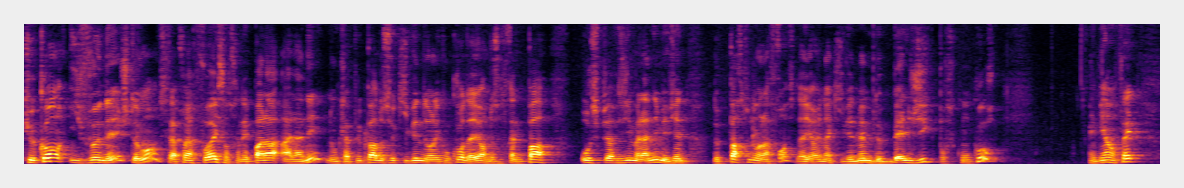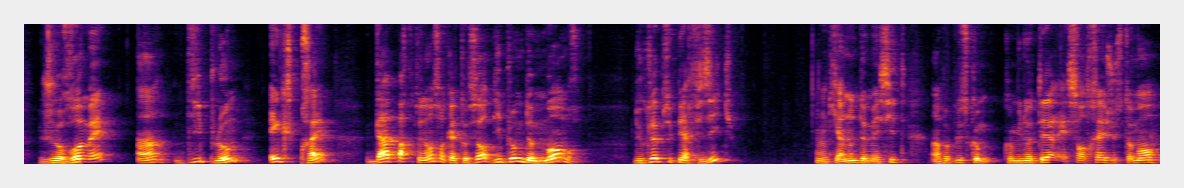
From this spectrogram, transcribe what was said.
que quand ils venaient, justement, c'est la première fois, ils ne s'entraînaient pas là à l'année. Donc la plupart de ceux qui viennent dans les concours, d'ailleurs, ne s'entraînent pas au Supervisim à l'année, mais viennent de partout dans la France. D'ailleurs, il y en a qui viennent même de Belgique pour ce concours. Eh bien, en fait, je remets un diplôme exprès d'appartenance en quelque sorte, diplôme de membre du club super physique, qui est un autre de mes sites un peu plus communautaire et centré justement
